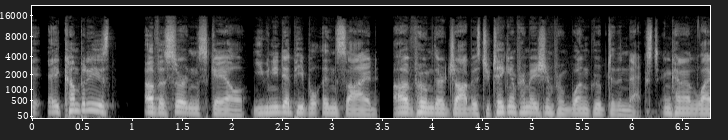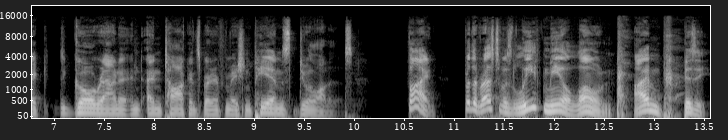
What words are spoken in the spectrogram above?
a- a company is of a certain scale. You need to have people inside of whom their job is to take information from one group to the next and kind of like go around and, and talk and spread information. PMs do a lot of this. Fine. For the rest of us, leave me alone. I'm busy,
